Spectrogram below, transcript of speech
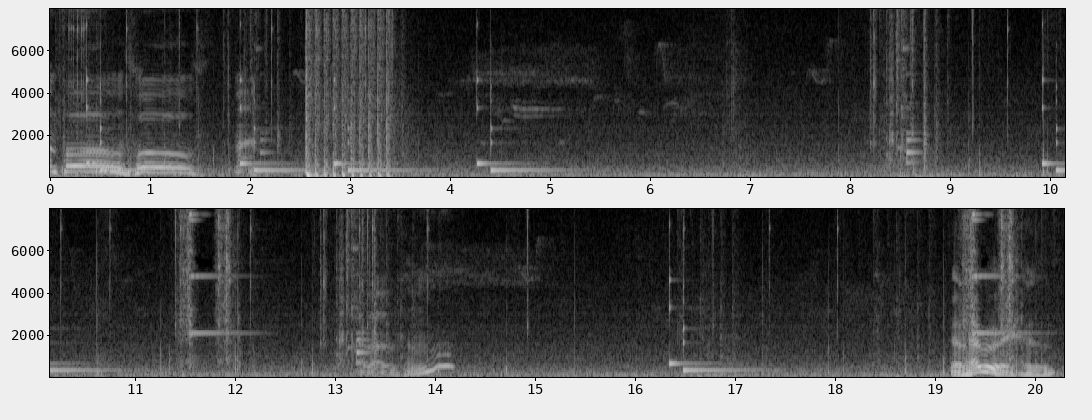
Hava fu fu. Ah. Hava fu. Hava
